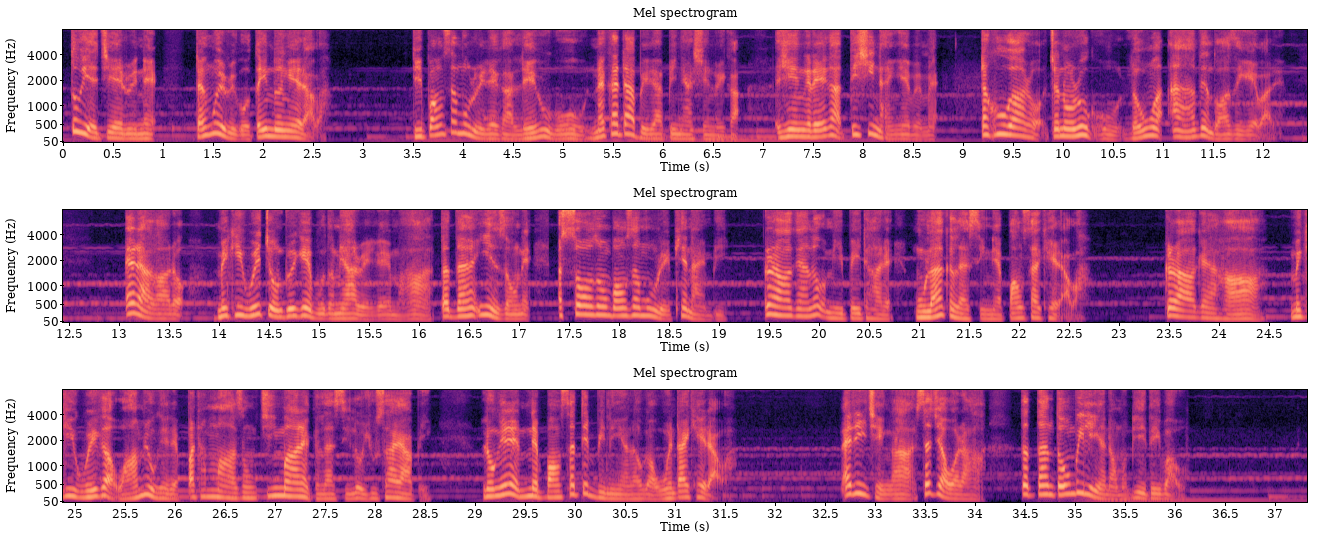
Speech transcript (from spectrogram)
သူ့ရဲ့ကျယ်တွေနဲ့တန်းငွေတွေကိုတင်သွင်းခဲ့တာပါ။ဒီပေါင်းစပ်မှုတွေတွေက၄ခုကိုနက္ခတ္တပေဒပညာရှင်တွေကအရင်ကတည်းကသိရှိနိုင်ခဲ့ပေမဲ့ တခုကတော့ကျွန်တော်တို့ကိုလုံးဝအံ့အားသင့်သွားစေခဲ့ပါတယ်။အဲ့ဒါကတော့ Mickey Way ကြုံတွေ့ခဲ့ဘူးသမျှတွေထဲမှာတသန်းအရင်ဆုံးနဲ့အစောဆုံးပေါင်းစပ်မှုတွေဖြစ်နိုင်ပြီးကရာဂန်လို့အမည်ပေးထားတဲ့မူလ Galaxy နဲ့ပေါင်းစပ်ခဲ့တာပါကရာဂန်ဟာ Mickey Way ကဝါမျိုးခဲ့တဲ့ပထမဆုံးကြီးမားတဲ့ Galaxy လို့ယူဆရပြီးလွန်ခဲ့တဲ့နှစ်ပေါင်း17ဘီလီယံလောက်ကဝင်တိုက်ခဲ့တာပါအဲ့ဒီအချိန်ကစက်ကြဝဠာဟာတသန်း3ဘီလီယံတောင်မပြည့်သေးပါဘူး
